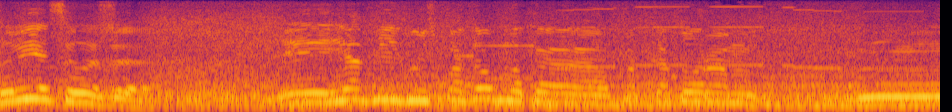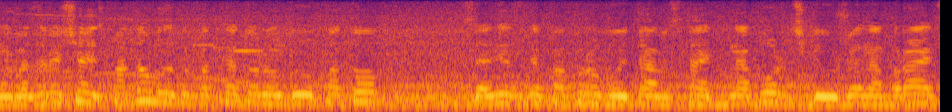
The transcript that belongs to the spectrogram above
но весело же. И я двигаюсь под облако, под которым возвращаюсь под облако, под которым был поток. Соответственно, попробую там встать на борчике, уже набрать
